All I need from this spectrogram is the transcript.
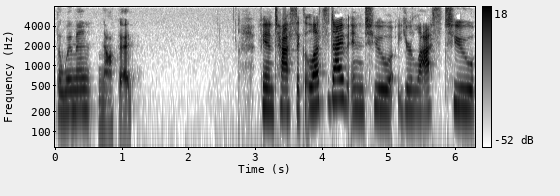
the women, not good. Fantastic. Let's dive into your last two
